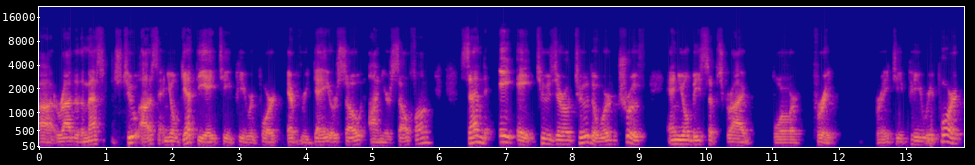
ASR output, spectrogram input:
uh, rather the message to us, and you'll get the ATP report every day or so on your cell phone. Send 88202, the word truth, and you'll be subscribed for free. For ATP report,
